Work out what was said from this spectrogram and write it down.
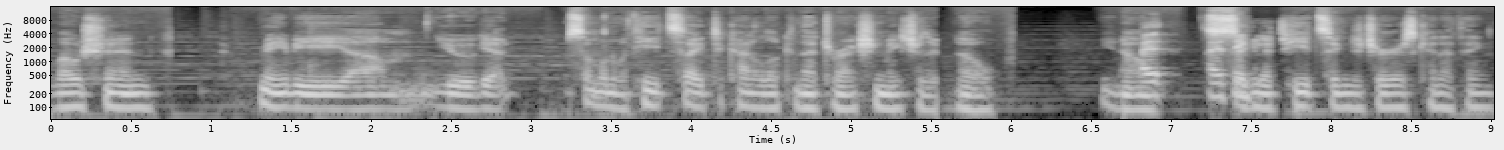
motion. Maybe um, you get someone with heat sight to kind of look in that direction, make sure there's no, you know, I- I think- heat signatures kind of thing.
